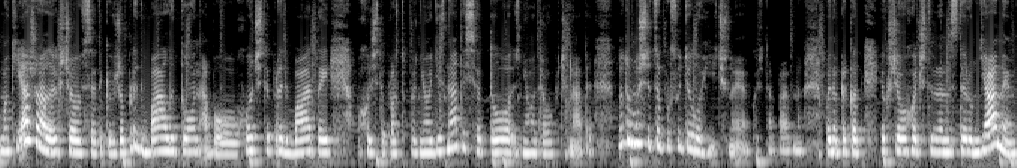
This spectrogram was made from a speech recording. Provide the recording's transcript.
макіяжу, але якщо ви все-таки вже придбали тон, або хочете придбати, або хочете просто про нього дізнатися, то з нього треба починати. Ну тому що це по суті логічно якось, напевно. Бо, наприклад, якщо ви хочете нанести рум'яни,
